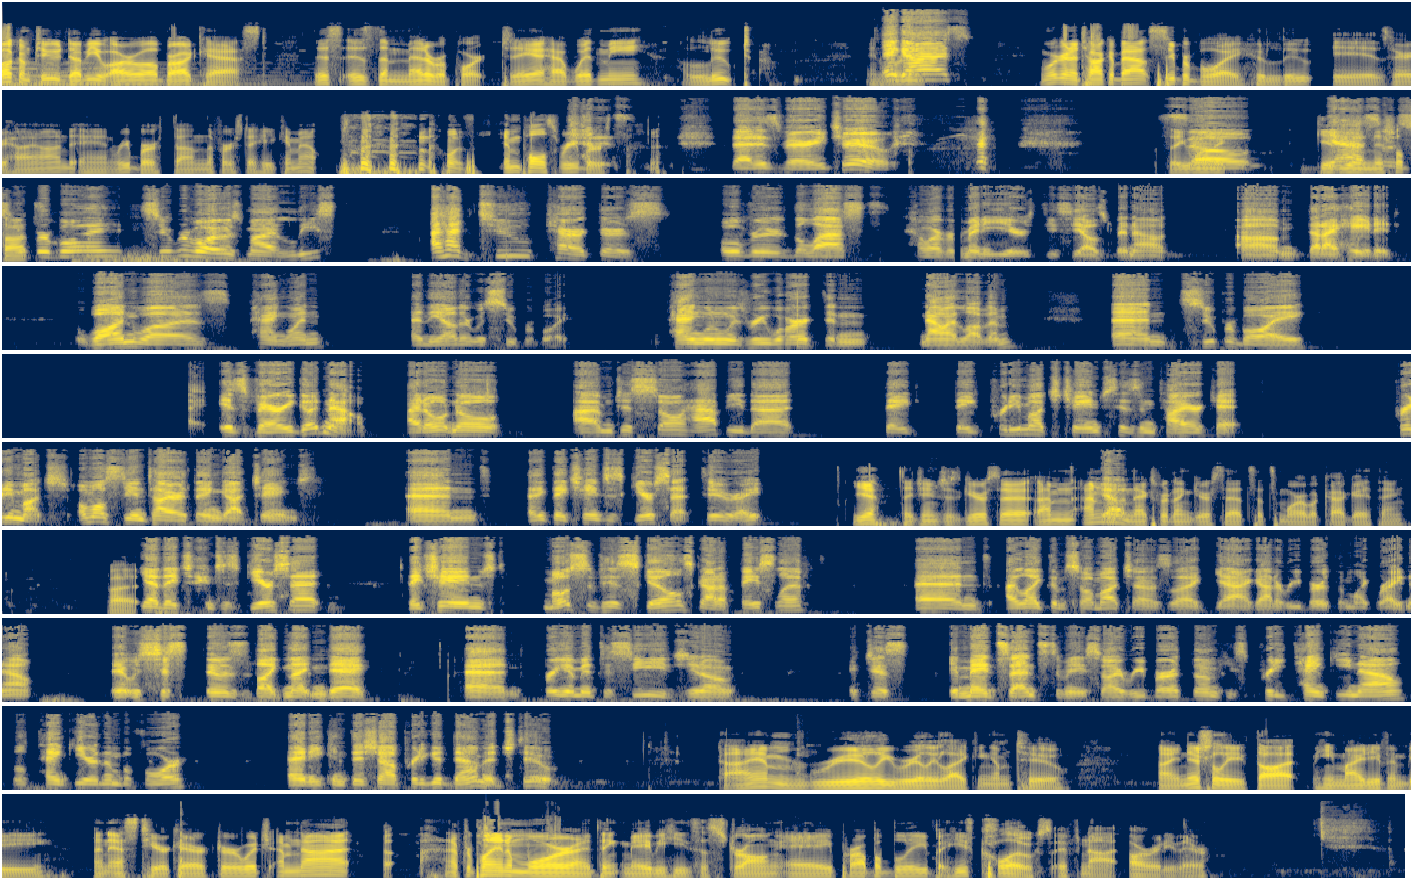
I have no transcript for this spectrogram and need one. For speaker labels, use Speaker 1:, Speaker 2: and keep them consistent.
Speaker 1: Welcome to WROL Broadcast. This is the Meta Report. Today I have with me Loot. And
Speaker 2: Hey
Speaker 1: we're gonna-
Speaker 2: guys!
Speaker 1: we're going to talk about Superboy, who Loot is very high on and rebirthed on the first day he came out. that was Impulse Rebirth.
Speaker 2: is, that is very true.
Speaker 1: So you want to give
Speaker 2: yeah,
Speaker 1: your initial
Speaker 2: so
Speaker 1: thoughts?
Speaker 2: Superboy, Superboy was my least. I had two characters over the last however many years DCL's been out um, that I hated. One was Penguin, and the other was Superboy. Penguin was reworked, and now I love him. And Superboy is very good now. I don't know. I'm just so happy that they they pretty much changed his entire kit. Pretty much, almost the entire thing got changed, and I think they changed his gear set too, right?
Speaker 1: Yeah, they changed his gear set. I'm I'm
Speaker 2: Yeah.
Speaker 1: not an expert on gear sets. That's more of a Kage thing. But
Speaker 2: Yeah, they changed his gear set. They changed most of his skills, got a facelift, and I liked them so much. I was like, yeah, I got to rebirth them like right now. It was just, it was like night and day, and bring him into siege. You know, it just it made sense to me. So I rebirthed him. He's pretty tanky now, a little tankier than before, and he can dish out pretty good damage too.
Speaker 1: I am really, really liking him too. I initially thought he might even be an S tier character, which I'm not. uh, After playing him more, I think maybe he's a strong A probably, but he's close, if not already there.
